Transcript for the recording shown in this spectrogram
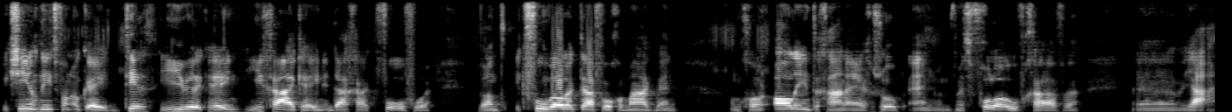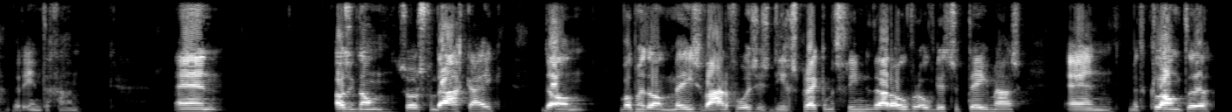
Ik zie nog niet van oké, dit, hier wil ik heen, hier ga ik heen en daar ga ik vol voor. Want ik voel wel dat ik daarvoor gemaakt ben. Om gewoon al in te gaan ergens op en met volle overgave uh, ja, erin te gaan. En als ik dan zoals vandaag kijk, dan wat me dan het meest waardevol is, is die gesprekken met vrienden daarover, over dit soort thema's. En met klanten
